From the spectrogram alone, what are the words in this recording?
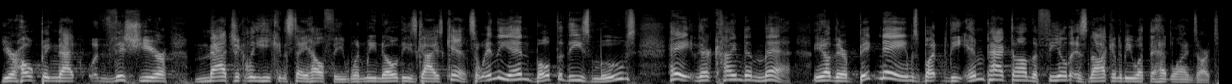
you're hoping that this year magically he can stay healthy when we know these guys can't. So in the end, both of these moves, hey, they're kind of meh. You know, they're big names, but the impact on the field is not going to be what the headlines are today.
